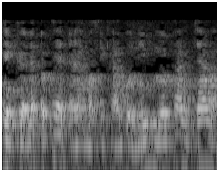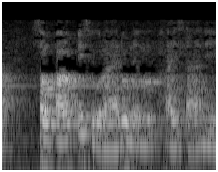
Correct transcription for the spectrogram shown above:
เหตุเกิดและประเภทอาบัติขาบทนี้เพื่อพระเจ้า ทรงปารพิสูหลายรูปในมือภัยสาลี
